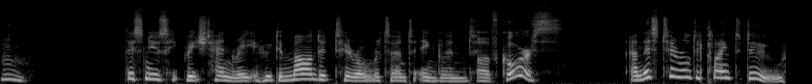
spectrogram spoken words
Hmm. This news reached Henry, who demanded Tyrrell return to England, Of course. And this Tyrrell declined to do.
